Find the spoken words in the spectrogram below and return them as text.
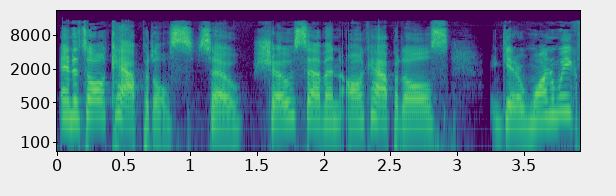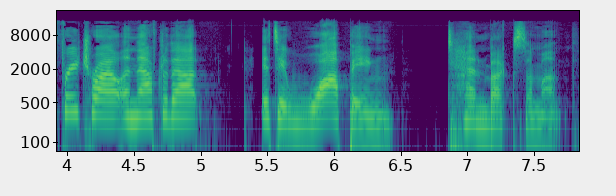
And it's all capitals. So show seven, all capitals. Get a one week free trial. And after that, it's a whopping 10 bucks a month.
